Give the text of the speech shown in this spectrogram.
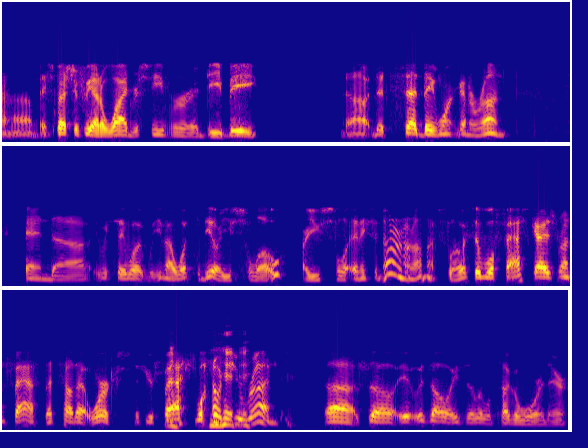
um, especially if we had a wide receiver or a DB uh, that said they weren't going to run and uh, we say, well, you know, what's the deal? Are you slow? Are you slow? And they said, no, no, no, I'm not slow. I said, well, fast guys run fast. That's how that works. If you're fast, why don't you run? Uh, so it was always a little tug of war there.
